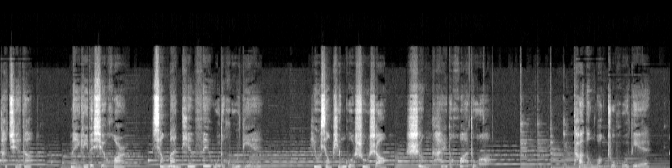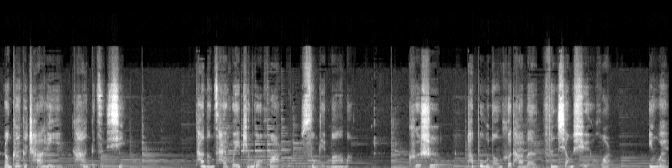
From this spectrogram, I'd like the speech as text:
他觉得美丽的雪花像漫天飞舞的蝴蝶，又像苹果树上盛开的花朵。他能网住蝴蝶，让哥哥查理看个仔细。他能采回苹果花，送给妈妈。可是。他不能和他们分享雪花，因为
